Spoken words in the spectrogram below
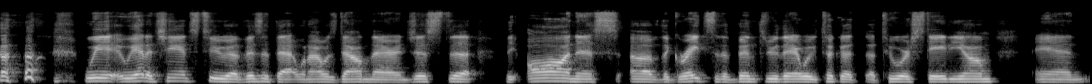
we we had a chance to uh, visit that when I was down there, and just the the awness of the greats that have been through there. We took a, a tour stadium and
